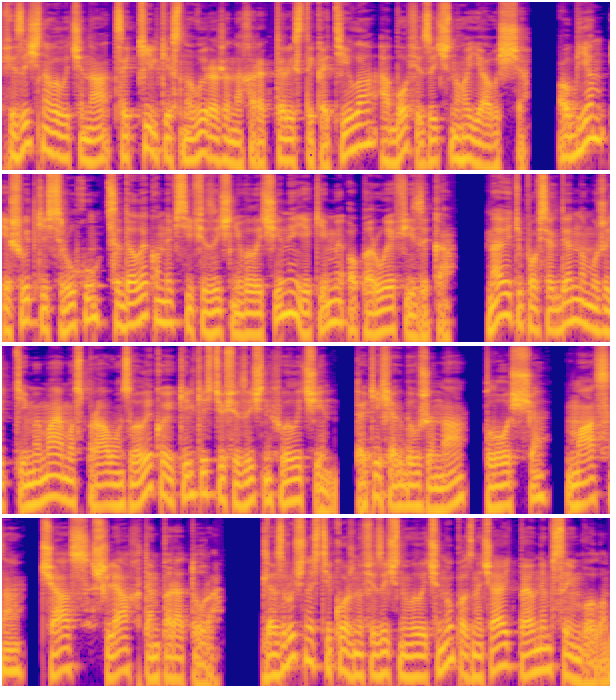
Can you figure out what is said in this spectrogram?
Фізична величина це кількісно виражена характеристика тіла або фізичного явища. Об'єм і швидкість руху це далеко не всі фізичні величини, якими оперує фізика. Навіть у повсякденному житті ми маємо справу з великою кількістю фізичних величин, таких як довжина, площа, маса, час, шлях, температура. Для зручності кожну фізичну величину позначають певним символом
